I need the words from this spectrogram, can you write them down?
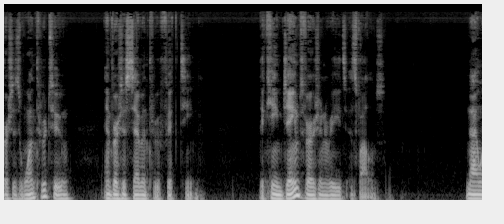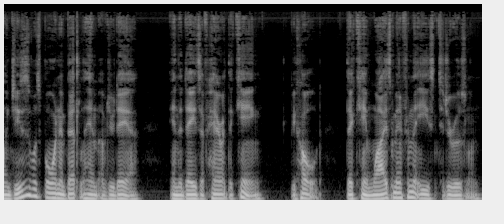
verses 1 through 2 and verses 7 through 15. The King James Version reads as follows Now, when Jesus was born in Bethlehem of Judea in the days of Herod the king, Behold, there came wise men from the east to Jerusalem,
